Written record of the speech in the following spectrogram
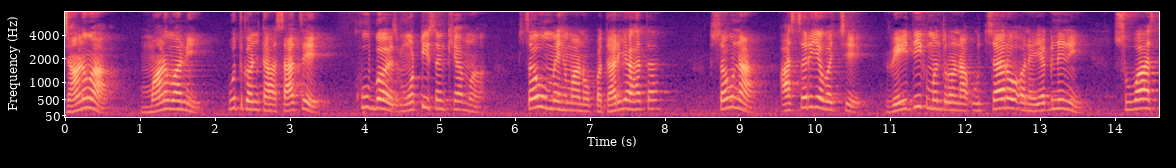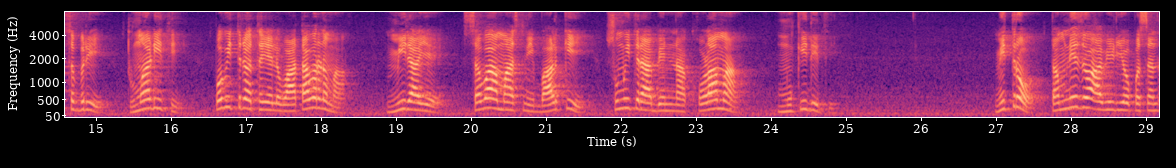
જાણવા, માણવાની ઉત્કંઠા સાથે ખૂબ જ મોટી સંખ્યામાં સૌ મહેમાનો પધાર્યા હતા. સૌના આશ્ચર્ય વચ્ચે વૈદિક મંત્રોના ઉચ્ચારો અને યજ્ઞની સુવાસભરી ધુમાડીથી પવિત્ર થયેલ વાતાવરણમાં મીરાએ સવા માસની બાળકી સુમિત્રાબેનના ખોળામાં મૂકી દીધી. મિત્રો, તમને જો આ વીડિયો પસંદ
